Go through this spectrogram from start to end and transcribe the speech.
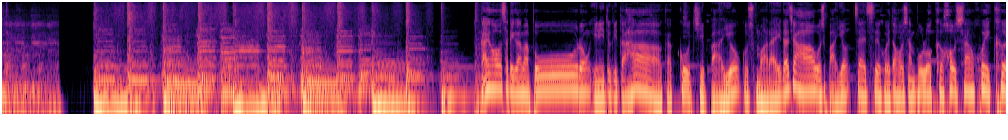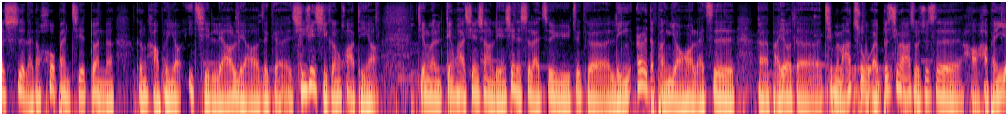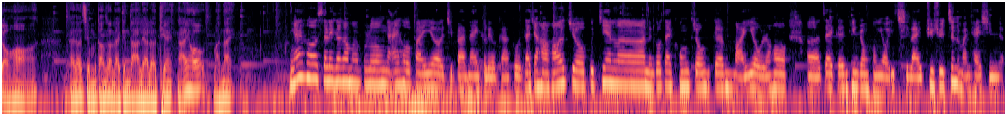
萨利伽马布隆伊尼图吉达好，嘎古吉巴尤古苏马来，大家好，我是巴尤，再次回到后山部落克后山会客室，来到后半阶段呢，跟好朋友一起聊聊这个新讯息跟话题啊。今天电话线上连线的是来自于这个零二的朋友哈，来自呃巴佑的青梅马祖，呃不是青梅马祖，就是好好朋友哈，来到节目当中来跟大家聊聊天。哎吼，马奈。你好，斯里嘎嘎马布隆，你好，白友吉巴奈格留嘎古，大家好好久不见了，能够在空中跟马友，然后呃，再跟听众朋友一起来聚聚，真的蛮开心的。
